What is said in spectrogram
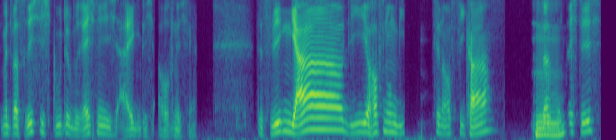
mit was richtig Gutem rechne ich eigentlich auch nicht mehr. Deswegen, ja, die Hoffnung liegt ein bisschen auf Picard. Das mhm. ist richtig.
